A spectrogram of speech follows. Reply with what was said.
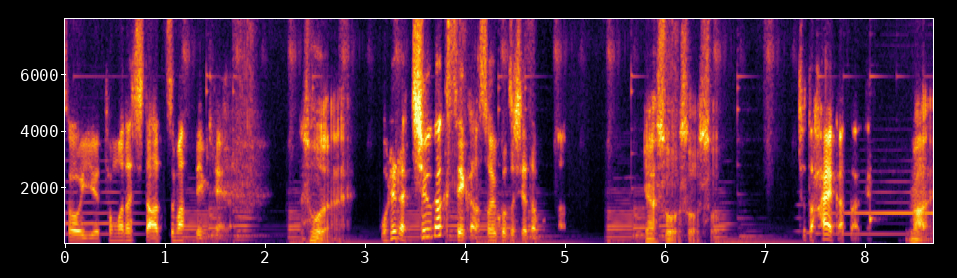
そういう友達と集まってみたいな。そうだね。俺ら中学生からそういうことしてたもんな。いやそうそうそう。ちょっと早かったね。まあね。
